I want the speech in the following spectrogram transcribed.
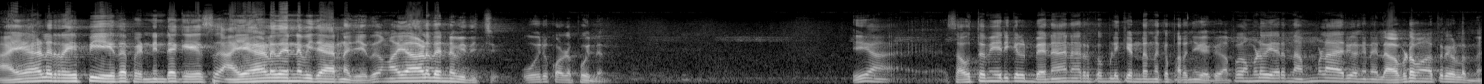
അയാൾ റേപ്പ് ചെയ്ത പെണ്ണിന്റെ കേസ് അയാൾ തന്നെ വിചാരണ ചെയ്ത്. അയാൾ തന്നെ വിധിച്ച്. ഒരു കുഴപ്പമില്ലെന്ന്. ഈ സൗത്ത് അമേരിക്കയിൽ ബനാന റിപ്പബ്ലിക് ഉണ്ടെന്നൊക്കെ പറഞ്ഞു കേൾക്കും. അപ്പോൾ നമ്മൾ വേറെ നമ്മളാരും അങ്ങനെയല്ല അവിടെ മാത്രമേ ഉള്ളെന്ന്.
